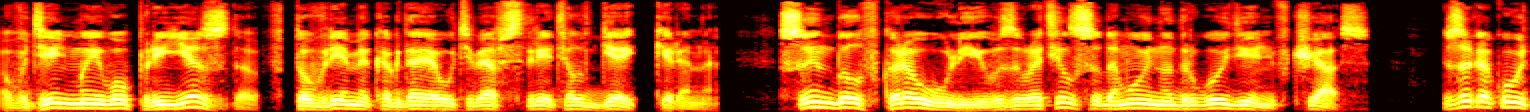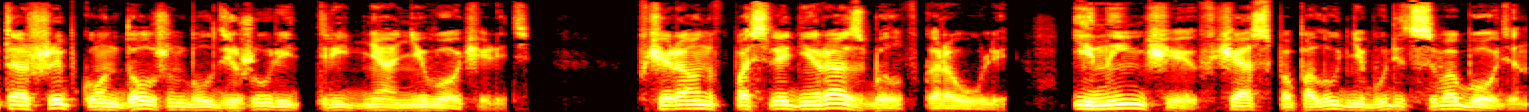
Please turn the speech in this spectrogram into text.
«В день моего приезда, в то время, когда я у тебя встретил Геккерена, сын был в карауле и возвратился домой на другой день в час. За какую-то ошибку он должен был дежурить три дня не в очередь. Вчера он в последний раз был в карауле, и нынче в час пополудни будет свободен.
